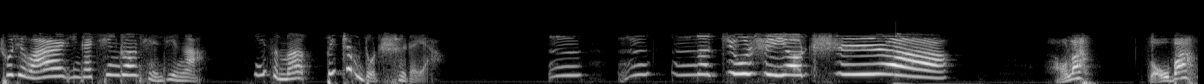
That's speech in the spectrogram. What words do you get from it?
出去玩应该轻装前进啊。你怎么背这么多吃的呀？嗯，嗯，那就是要吃啊。好了，走吧。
